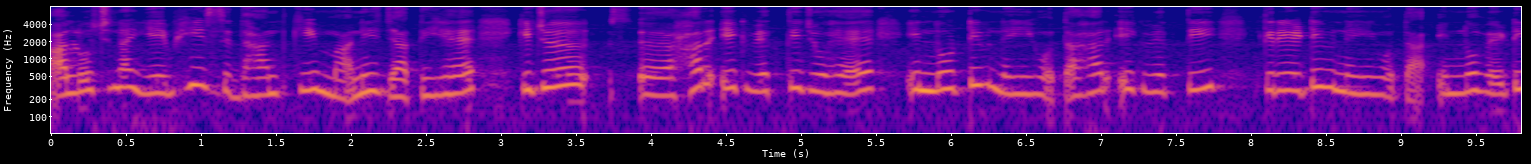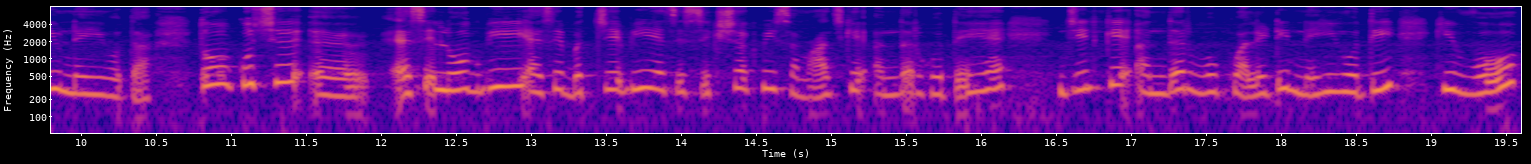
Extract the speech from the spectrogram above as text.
आलोचना ये भी सिद्धांत की मानी जाती है कि जो हर एक व्यक्ति जो है इनोटिव नहीं होता। हर एक व्यक्ति क्रिएटिव नहीं होता इनोवेटिव नहीं होता। तो कुछ ऐसे लोग भी, ऐसे बच्चे भी, ऐसे शिक्षक भी समाज के अंदर होते हैं, जिनके अंदर वो क्वालिटी नहीं होती कि वो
